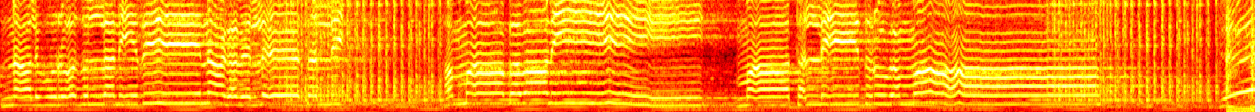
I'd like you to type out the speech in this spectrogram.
నాలుగు రోజుల నీది నాగ వెళ్ళే తల్లి. అమ్మా భవానీ మా తల్లి దుర్గమ్మ. హే!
